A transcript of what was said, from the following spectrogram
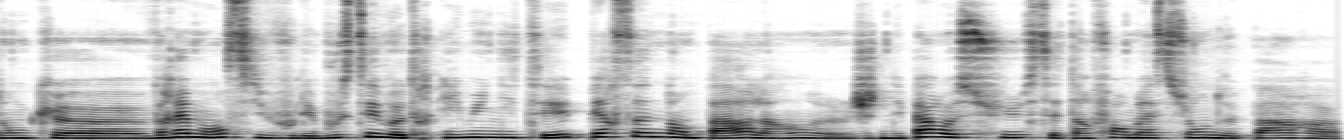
Donc euh, vraiment, si vous voulez booster votre immunité, personne n'en parle. Hein. Je n'ai pas reçu cette information de par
